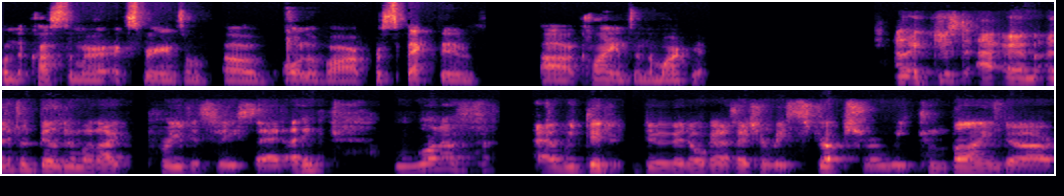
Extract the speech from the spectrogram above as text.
on the customer experience of, of all of our prospective uh, clients in the market. And just uh, um, a little build on what I previously said. I think one of uh, we did do an organizational restructure we combined our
